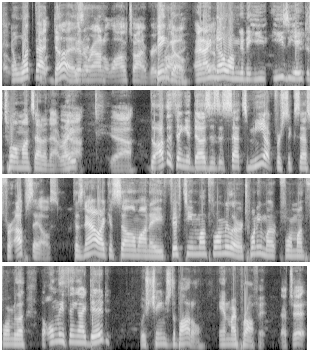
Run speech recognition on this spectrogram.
Oh, and what that does, been around a long time. Great bingo. product. And I know I'm going to e- easy eight to twelve months out of that, right? Yeah. Yeah. The other thing it does is it sets me up for success for upsales because now I could sell them on a 15 month formula or 24 month formula. The only thing I did was change the bottle and my profit. That's it.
